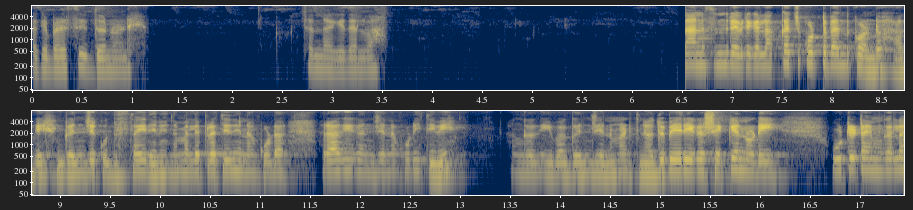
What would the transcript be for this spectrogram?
ಹಾಗೆ ಬೆಳೆಸಿದ್ದು ನೋಡಿ. ಚೆಂದಾಗಿದೆ ಅಲ್ವಾ ನಾನು ಸುಂದರಿ ಅವರಿಗೆಲ್ಲ ಕೊಟ್ಟು ಬಂದುಕೊಂಡು ಹಾಗೆ ಗಂಜಿ ಕುದಿಸ್ತಾ ಇದ್ದೀನಿ. ನಮ್ಮಲ್ಲಿ ಪ್ರತಿದಿನ ಕೂಡ ರಾಗಿ ಗಂಜಿಯನ್ನು ಕುಡಿತೀವಿ. ಹಾಗಾಗಿ ಇವಾಗ ಗಂಜಿಯನ್ನು ಮಾಡ್ತೀನಿ. ಅದು ಬೇರೆ ಈಗ ಸೆಕೆ ನೋಡಿ, ಊಟ ಟೈಮ್ಗೆಲ್ಲ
